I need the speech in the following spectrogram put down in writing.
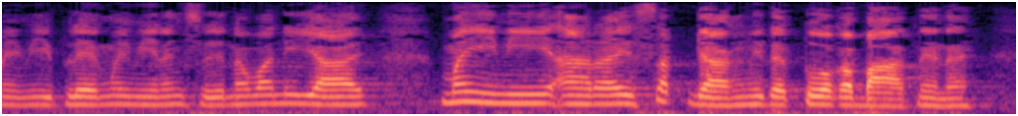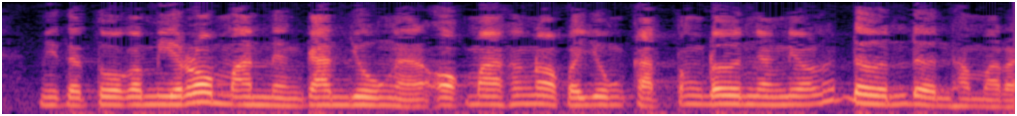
ไม่มีเพลงไม่มีหนังสือนวนิยาย ไม่มีอะไรสักอย่างมีแต่ตัวกระบาดเนี่ยนะ มีแต่ตัวก็มีร่มอันหนึ่งการยุงอะออกมาข้างนอกไปยุงกัดต้องเดินอย่างเดียวแล้วเดินเดินทำอะไร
